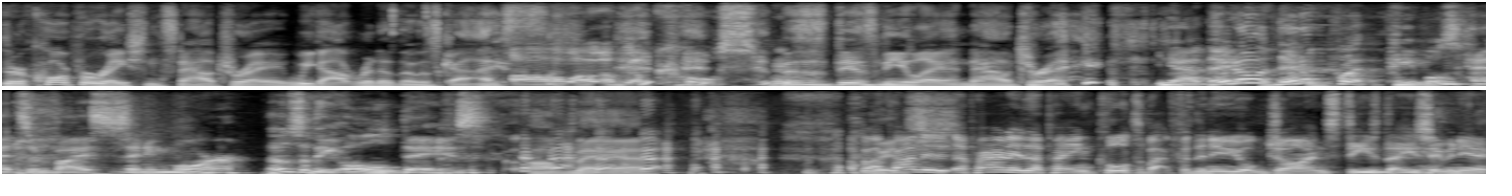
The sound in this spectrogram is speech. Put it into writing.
they're corporations now, Dre. We got rid of those guys. Oh, of of course. this is Disneyland now, Dre. Yeah, they don't they don't put people's heads in vices anymore. Those are the old days. oh man. apparently, Which- apparently, they're paying quarterback for the New York Giants these days. Who knew?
